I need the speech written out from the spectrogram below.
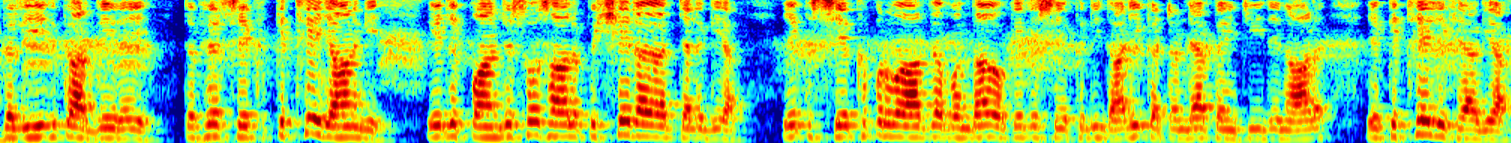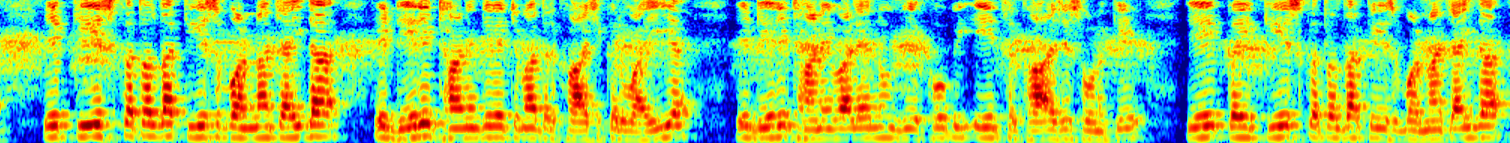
ਦਲੀਲ ਕਰਦੇ ਰਹੇ, ਤੇ ਫਿਰ ਸਿੱਖ ਕਿੱਥੇ ਜਾਣਗੇ? ਇਹ ਤੇ 500 ਸਾਲ ਪਿੱਛੇ ਦਾ ਚੱਲ ਗਿਆ। ਇੱਕ ਸਿੱਖ ਪਰਿਵਾਰ ਦਾ ਬੰਦਾ ਹੋ ਕੇ ਤੇ ਸਿੱਖ ਦੀ ਦਾੜੀ ਕੱਟਣ ਲਿਆ ਕੈਂਚੀ ਦੇ ਨਾਲ, ਇਹ ਕਿੱਥੇ ਲਿਖਿਆ ਗਿਆ? ਇਹ ਕੇਸ ਕਤਲ ਦਾ ਕੇਸ ਬਣਨਾ ਚਾਹੀਦਾ। ਇਹ ਡੇਰੇ ਥਾਣੇ ਦੇ ਵਿੱਚ ਮੈਂ ਦਰਖਾਸਤ ਕਰਵਾਈ ਹੈ ਇਹ ਡੇਰੇ ਥਾਣੇ ਵਾਲਿਆਂ ਨੂੰ ਵੇਖੋ ਵੀ ਇਹ ਦਰਖਾਸਤ ਸੁਣ ਕੇ ਇਹ ਕਈ ਕੇਸ ਕਤਲ ਦਾ ਕੇਸ ਬਣਨਾ ਚਾਹੀਦਾ।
